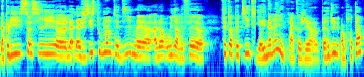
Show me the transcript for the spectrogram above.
la police aussi, euh, la, la, justice, tout le monde te dit, mais alors oui, en effet, fais-toi petite. Il y a une amie, enfin que j'ai euh, perdue entre temps,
